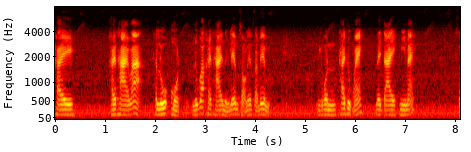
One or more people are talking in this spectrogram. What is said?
ใคร ใครทายว่าทะลุหมด หรือว่าใครทายหนึ่งเล่มสองเล่มสามเล่ม มีคนทายถูกไหม ในใจมีไหม ส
